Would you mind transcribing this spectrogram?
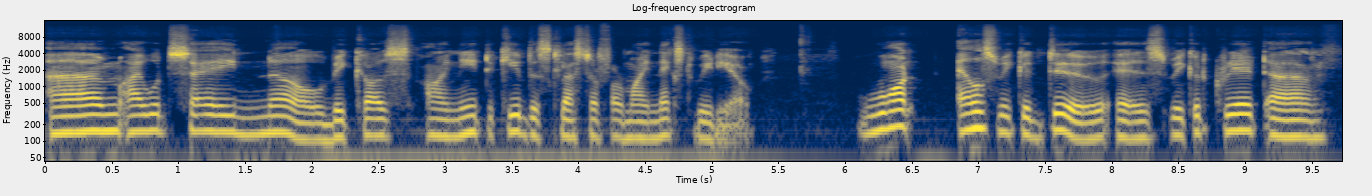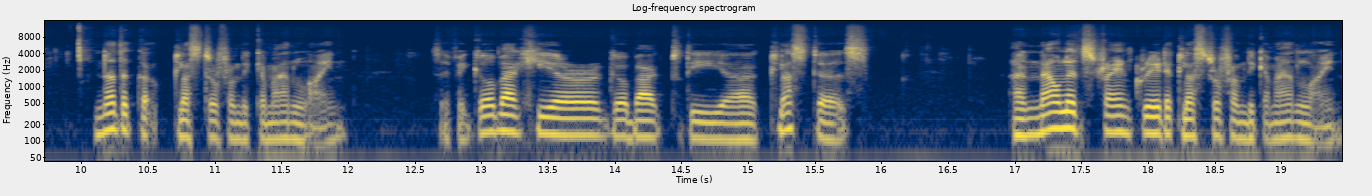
Um, I would say no because I need to keep this cluster for my next video. What else we could do is we could create uh, another cluster from the command line. So if I go back here, go back to the uh, clusters, and now let's try and create a cluster from the command line.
